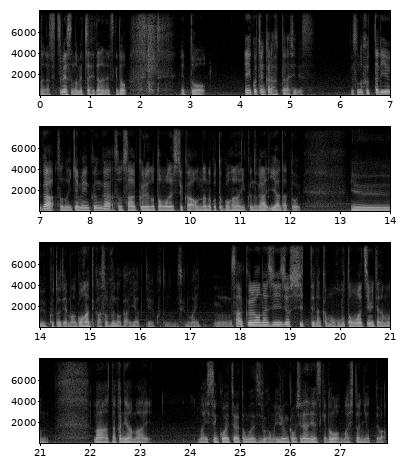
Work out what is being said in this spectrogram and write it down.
なんか説明するのめっちゃ下手なんですけどえっと A 子ちゃんから振ったらしいです。でその振った理由がそのイケメン君がそのサークルの友達とか女の子とご飯行くのが嫌だということで、まあ、ご飯ってか遊ぶのが嫌っていうことなんですけど、まあ、うん、サークル同じ女子ってなんかもうほぼ友達みたいなもん、まあ、中にはまあ、まあ、一線超えちゃう友達とかもいるんかもしれないですけど、まあ、人によっては。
